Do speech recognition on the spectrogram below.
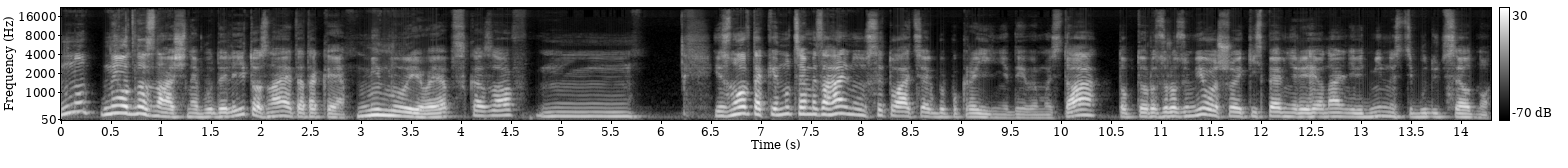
Ну, неоднозначне буде літо, знаєте, таке мінливе, я б сказав. І знов таки, ну це ми загальну ситуацію якби по країні дивимось, так? Тобто зрозуміло, що якісь певні регіональні відмінності будуть все одно.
